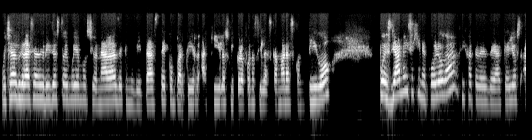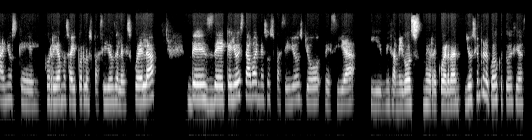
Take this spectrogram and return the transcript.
Muchas gracias, Gris. Yo estoy muy emocionada de que me invitaste a compartir aquí los micrófonos y las cámaras contigo. Pues ya me hice ginecóloga, fíjate, desde aquellos años que corríamos ahí por los pasillos de la escuela. Desde que yo estaba en esos pasillos, yo decía, y mis amigos me recuerdan, yo siempre recuerdo que tú decías,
